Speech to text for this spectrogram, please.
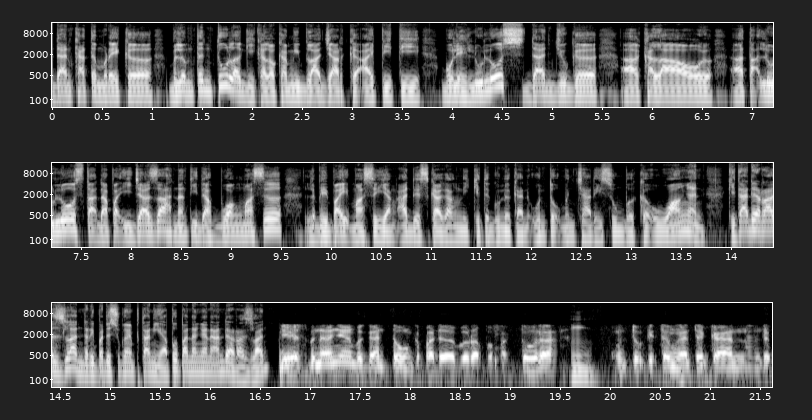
dan kata mereka belum tentu lagi kalau kami belajar ke IPT boleh lulus dan juga uh, kalau uh, tak lulus tak dapat ijazah nanti dah buang masa lebih baik masa yang ada sekarang ni kita gunakan untuk mencari sumber keuangan kita ada Razlan daripada Sungai Petani apa pandangan anda Razlan Dia sebenarnya bergantung kepada beberapa faktor lah. hmm. Untuk kita mengatakan 100%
